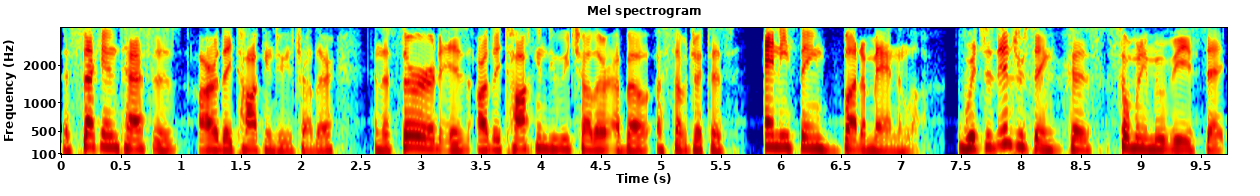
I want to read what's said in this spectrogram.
The second test is are they talking to each other? And the third is are they talking to each other about a subject that's anything but a man in love? Which is interesting because so many movies that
